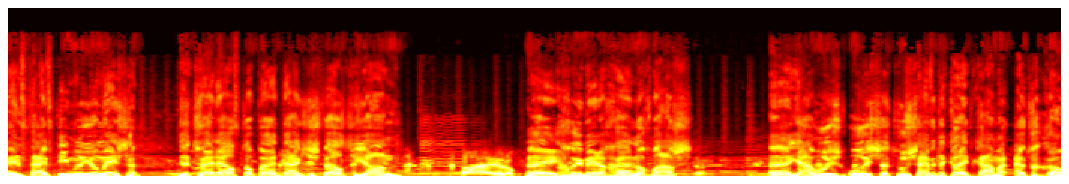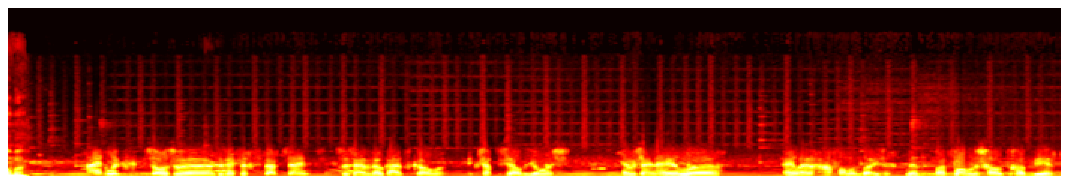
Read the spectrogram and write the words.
En 15 miljoen mensen. De tweede helft op uh, Duintjesveld. Jan. Hoi Rob. Hey, goedemiddag nogmaals. ja, hoe is, hoe is het? Hoe zijn we de kleedkamer uitgekomen? Eigenlijk zoals we de wedstrijd gestart zijn, zo zijn we er ook uitgekomen. Exact dezelfde jongens. En we zijn heel heel erg aanvallend bezig. Met een paar vlammende schoten gaat weer.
